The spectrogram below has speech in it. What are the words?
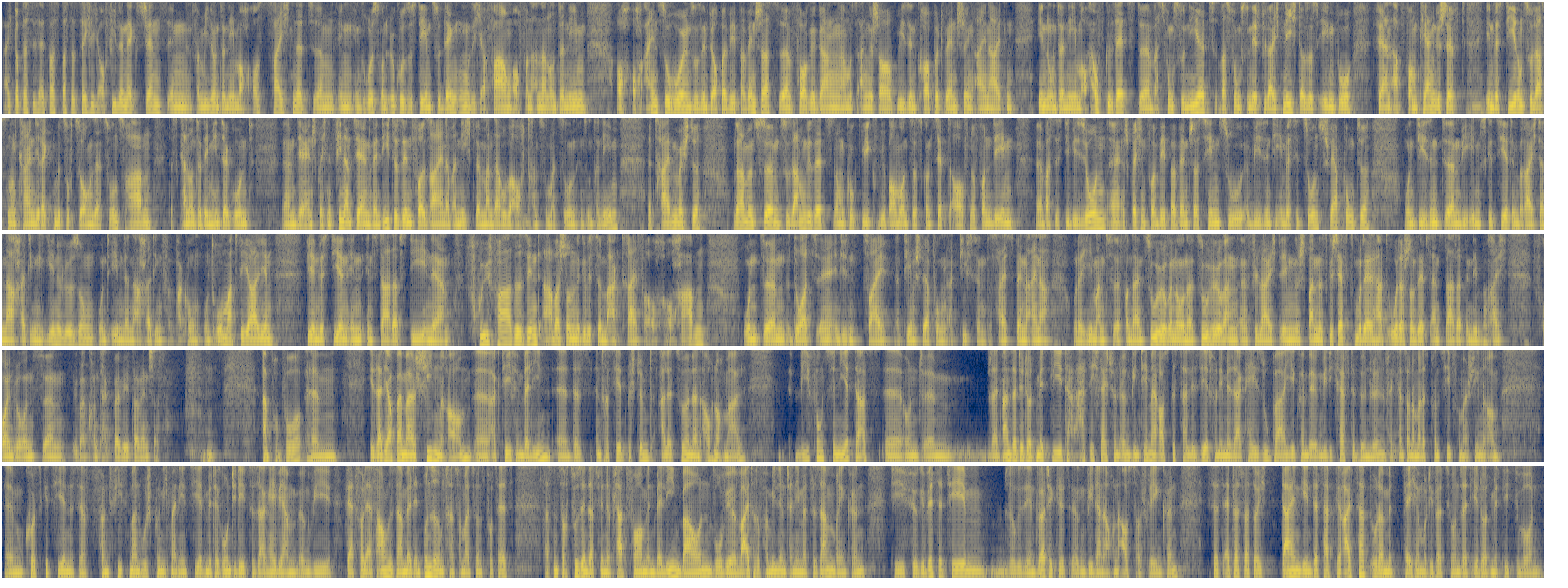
Ich glaube, das ist etwas, was tatsächlich auch viele Next Gens in Familienunternehmen auch auszeichnet, ähm, in, in größeren Ökosystemen zu denken, sich Erfahrungen auch von anderen Unternehmen auch, auch einzuholen. So sind wir auch bei Weber Ventures äh, vorgegangen, haben uns angeschaut, wie sind Corporate Venturing Einheiten in Unternehmen auch aufgesetzt, äh, was funktioniert, was funktioniert vielleicht nicht, also das irgendwo fernab vom Kerngeschäft investieren zu lassen und keinen direkten Bezug zur Organisation zu haben. Das kann unter dem Hintergrund ähm, der entsprechenden finanziellen Rendite sinnvoll sein, aber nicht, wenn man darüber auch Transformation ins Unternehmen äh, treiben möchte. Und dann haben wir uns ähm, zusammengesetzt und haben geguckt, wie, wie bauen wir uns das Konzept auf. Ne? Von dem, äh, was ist die Vision äh, entsprechend von Weber Ventures hin zu, wie sind die Investitionsschwerpunkte. Und die sind, ähm, wie eben skizziert, im Bereich der nachhaltigen Hygienelösungen und eben der nachhaltigen Verpackung und Rohmaterialien. Wir investieren in, in Startups, die in der Frühphase sind, aber schon eine gewisse Marktreife auch, auch haben und ähm, dort äh, in diesen zwei Themenschwerpunkten aktiv sind. Das heißt, wenn einer oder jemand äh, von deinen Zuhörerinnen oder Zuhörern äh, vielleicht eben ein spannendes Geschäftsmodell hat oder schon selbst ein Startup in dem Bereich, freuen wir uns ähm, über Kontakt bei Wepa Ventures. Apropos, ähm, ihr seid ja auch beim Maschinenraum äh, aktiv in Berlin. Äh, das interessiert bestimmt alle Zuhörenden auch nochmal. Wie funktioniert das äh, und ähm, seit wann seid ihr dort Mitglied? Hat sich vielleicht schon irgendwie ein Thema herauskristallisiert, von dem ihr sagt, hey super, hier können wir irgendwie die Kräfte bündeln. Vielleicht kannst du auch nochmal das Prinzip vom Maschinenraum ähm, kurz skizzieren. Das ist ja von Fiesmann ursprünglich mal initiiert mit der Grundidee zu sagen, hey, wir haben irgendwie wertvolle Erfahrungen gesammelt in unserem Transformationsprozess. Lass uns doch zusehen, dass wir eine Plattform in Berlin bauen, wo wir weitere Familienunternehmer zusammenbringen können, die für gewisse Themen, so gesehen Verticals, irgendwie dann auch einen Austausch pflegen können. Ist das etwas, was euch dahingehend deshalb gereizt hat oder mit welcher Motivation seid ihr dort Mitglied geworden?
